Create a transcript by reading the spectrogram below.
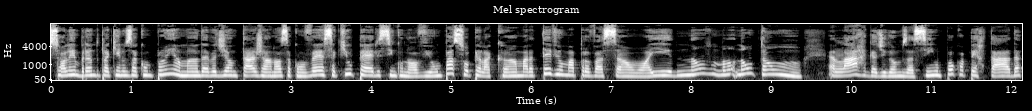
Só lembrando para quem nos acompanha, Amanda, deve adiantar já a nossa conversa que o PL 591 passou pela Câmara, teve uma aprovação aí não, não, não tão é, larga, digamos assim, um pouco apertada,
